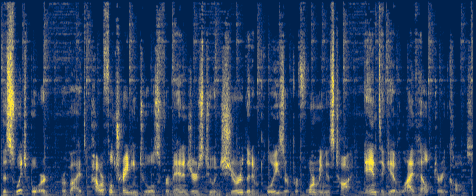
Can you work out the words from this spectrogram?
The switchboard provides powerful training tools for managers to ensure that employees are performing as taught and to give live help during calls.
